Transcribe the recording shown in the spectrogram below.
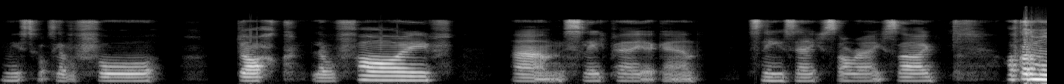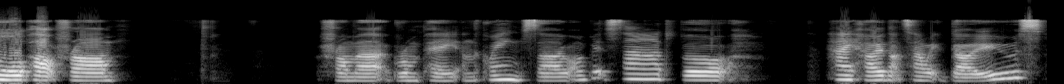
Needs to go to level 4. Doc, level 5. And Sleepy again. Sneezy, sorry. So I've got them all apart from from uh, Grumpy and the Queen. So I'm a bit sad, but hey ho, that's how it goes.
